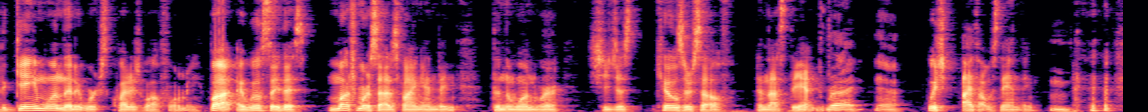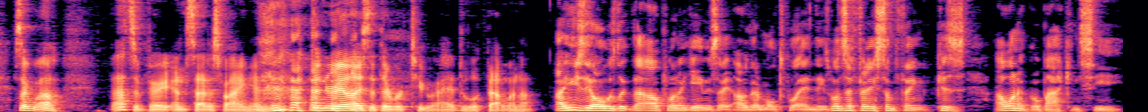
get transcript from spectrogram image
the game one that it works quite as well for me. But I will say this, much more satisfying ending than the one where she just kills herself and that's the end, Right. Yeah. which I thought was the ending. Hmm. it's like, well, that's a very unsatisfying ending. Didn't realize that there were two. I had to look that one up. I usually always look that up on a game. It's like, are there multiple endings? Once I finish something, because I want to go back and see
